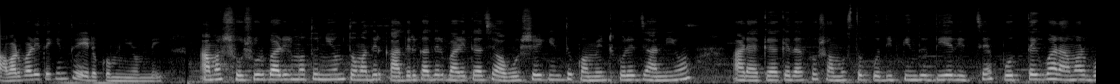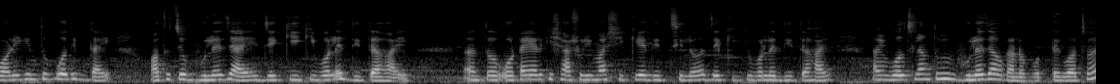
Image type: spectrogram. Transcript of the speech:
বাবার বাড়িতে কিন্তু এরকম নিয়ম নেই। আমার শ্বশুর বাড়ির মতো নিয়ম তোমাদের কাদের কাদের বাড়িতে আছে অবশ্যই কিন্তু কমেন্ট করে জানিও। আর একে একে দেখো, সমস্ত প্রদীপ কিন্তু দিয়ে দিচ্ছে। প্রত্যেকবার আমার বড়ি কিন্তু প্রদীপ দেয়, অথচ ভুলে যায় যে কি কি বলে দিতে হয়। তো ওটাই আর কি শাশুড়ি মা শিখিয়ে দিচ্ছিল যে কি কি বলে দিতে হয়। আমি বলছিলাম, তুমি ভুলে যাও কেন প্রত্যেক বছর?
